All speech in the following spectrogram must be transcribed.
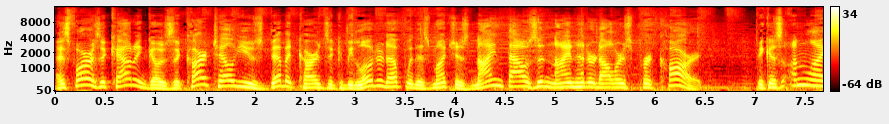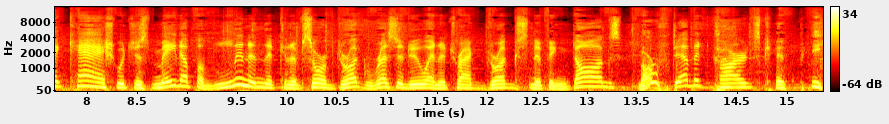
As far as accounting goes, the cartel used debit cards that could be loaded up with as much as $9,900 per card. Because unlike cash, which is made up of linen that can absorb drug residue and attract drug sniffing dogs, debit cards can be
